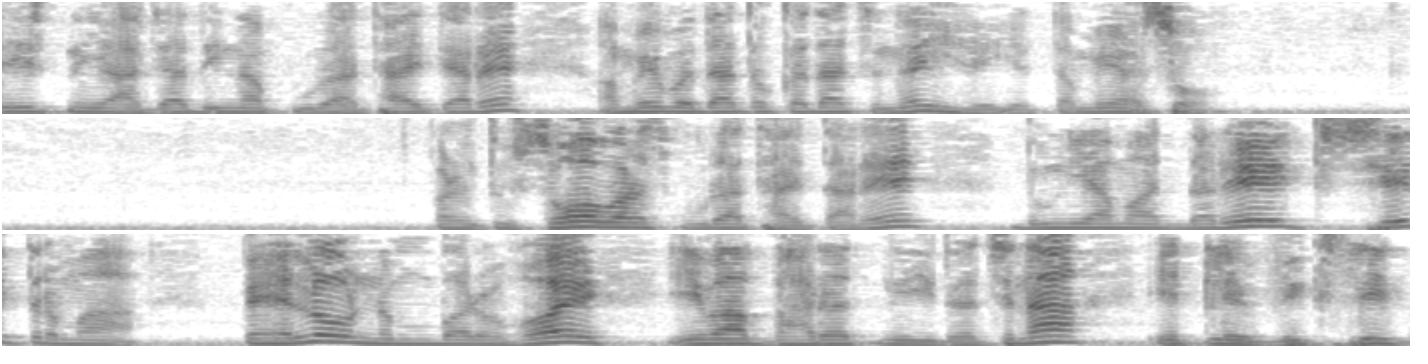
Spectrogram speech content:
દેશની આઝાદીના પૂરા થાય ત્યારે અમે બધા તો કદાચ નહીં હઈએ, તમે હશો. પરંતુ સો વર્ષ પૂરા થાય ત્યારે દુનિયામાં દરેક ક્ષેત્રમાં પહેલો નંબર હોય એવા ભારતની રચના, એટલે વિકસિત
